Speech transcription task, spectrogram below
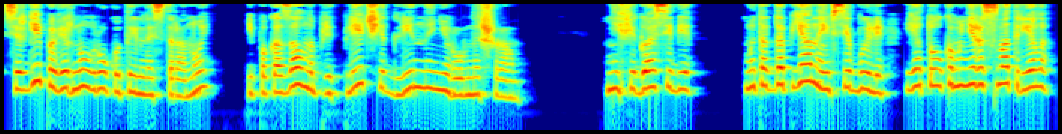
Сергей повернул руку тыльной стороной и показал на предплечье длинный неровный шрам. «Нифига себе! Мы тогда пьяные все были, я толком и не рассмотрела».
